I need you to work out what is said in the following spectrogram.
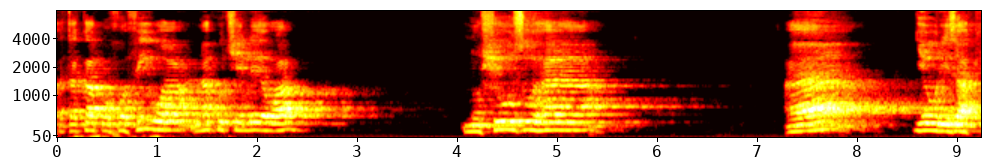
patakapohofiwa na kuchelewa nushuzuha jeuri zake.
